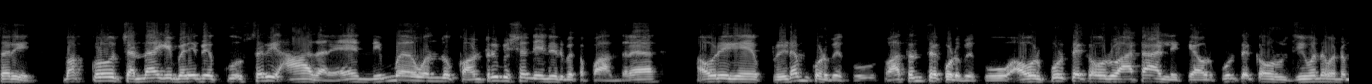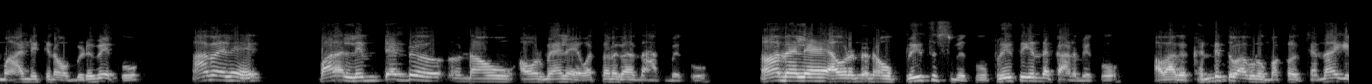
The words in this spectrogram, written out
ಸರಿ ಮಕ್ಕಳು ಚೆನ್ನಾಗಿ ಬೆಳಿಬೇಕು. ಸರಿ, ಆದರೆ ನಿಮ್ಮ ಒಂದು ಕಾಂಟ್ರಿಬ್ಯೂಷನ್ ಏನಿರ್ಬೇಕಪ್ಪ ಅಂದ್ರೆ ಅವರಿಗೆ ಫ್ರೀಡಮ್ ಕೊಡಬೇಕು, ಸ್ವಾತಂತ್ರ್ಯ ಕೊಡಬೇಕು, ಅವ್ರ ಪೂರ್ತಕ್ಕೆ ಅವರು ಆಟ ಆಡ್ಲಿಕ್ಕೆ, ಅವ್ರ ಪೂರ್ತಕ್ಕೆ ಅವ್ರ ಜೀವನವನ್ನು ಮಾಡ್ಲಿಕ್ಕೆ ನಾವು ಬಿಡಬೇಕು. ಆಮೇಲೆ ಬಹಳ ಲಿಮಿಟೆಡ್ ನಾವು ಅವ್ರ ಮೇಲೆ ಒತ್ತಡಗಳನ್ನ ಹಾಕ್ಬೇಕು. ಆಮೇಲೆ ಅವರನ್ನ ನಾವು ಪ್ರೀತಿಸ್ಬೇಕು, ಪ್ರೀತಿಯಿಂದ ಕಾಣಬೇಕು. ಅವಾಗ ಖಂಡಿತವಾಗ್ಲೂ ಮಕ್ಕಳು ಚೆನ್ನಾಗಿ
